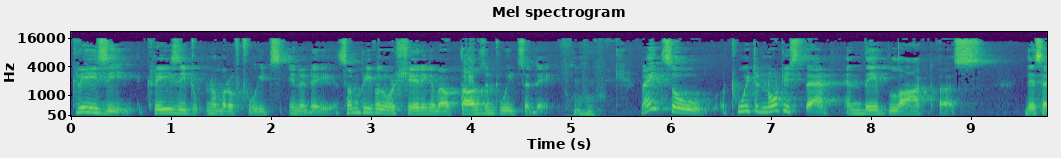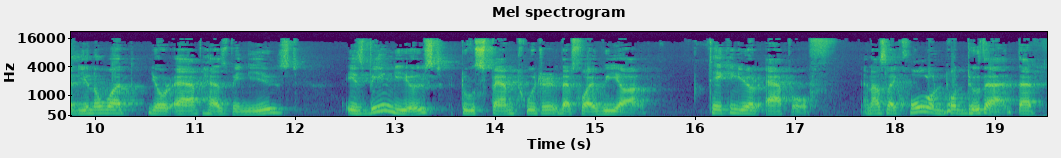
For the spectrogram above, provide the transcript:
crazy crazy t- number of tweets in a day. Some people were sharing about 1000 tweets a day. Right? So twitter noticed that and they blocked us. They said you know what? Your app has been used is being used to spam twitter. That's why we are taking your app off. And I was like, hold on, don't do that. That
